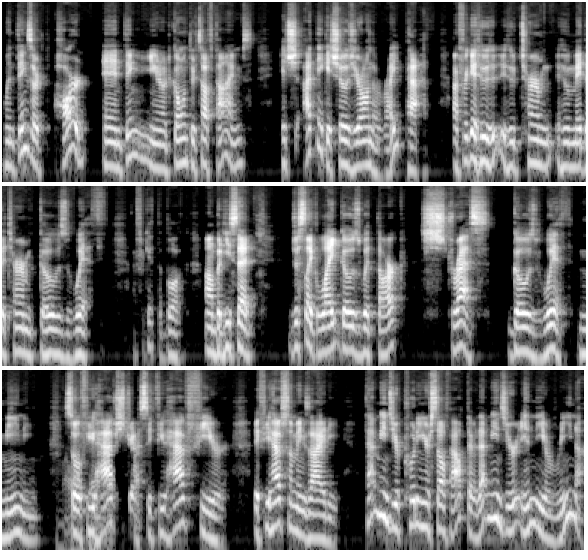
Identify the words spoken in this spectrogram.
when things are hard and thing you know going through tough times, it sh- I think it shows you're on the right path. I forget who who term who made the term goes with. I forget the book, um, but he said just like light goes with dark, stress goes with meaning. so if you have stress, if you have fear, if you have some anxiety, that means you're putting yourself out there. That means you're in the arena.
